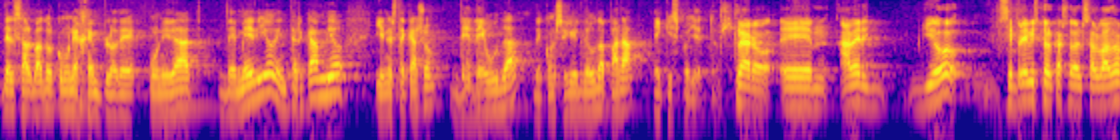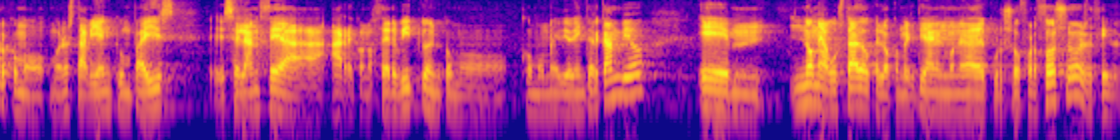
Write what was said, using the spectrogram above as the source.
del Salvador como un ejemplo de unidad de medio, de intercambio y en este caso de deuda, de conseguir deuda para X proyectos? Claro, eh, a ver, yo siempre he visto el caso del Salvador como, bueno, está bien que un país eh, se lance a, reconocer Bitcoin como, medio de intercambio. Em, no me ha gustado que lo convirtieran en moneda de curso forzoso, es decir,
